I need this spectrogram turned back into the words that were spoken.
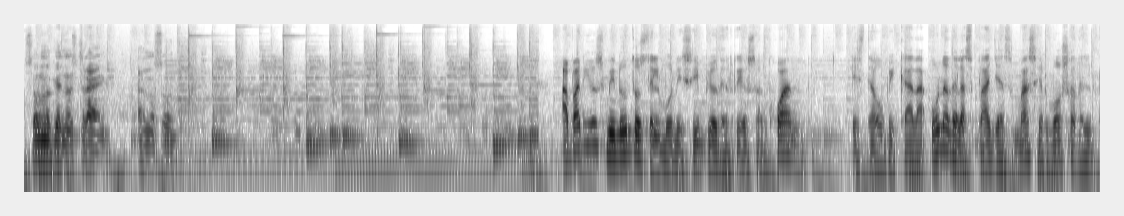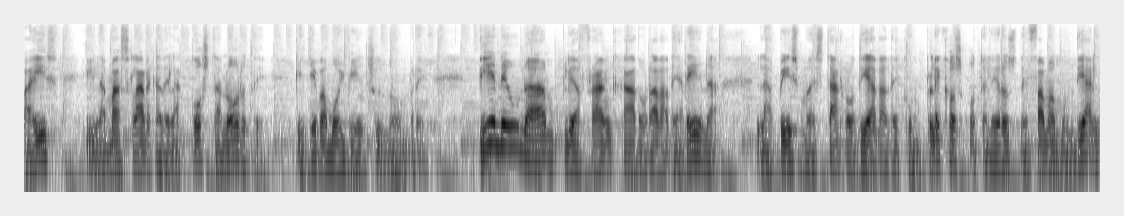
son los que nos traen a nosotros. A varios minutos del municipio de Río San Juan está ubicada una de las playas más hermosas del país y la más larga de la costa norte, que lleva muy bien su nombre. Tiene una amplia franja dorada de arena, la misma está rodeada de complejos hoteleros de fama mundial,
